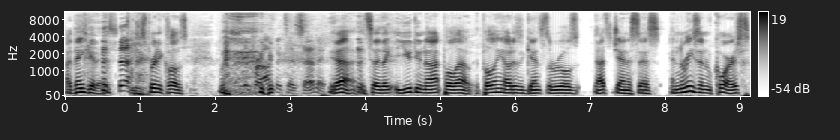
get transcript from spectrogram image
I think it is. it's pretty close. The prophets have said it. Yeah, it says like you do not pull out. Pulling out is against the rules. That's Genesis. And the reason, of course,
